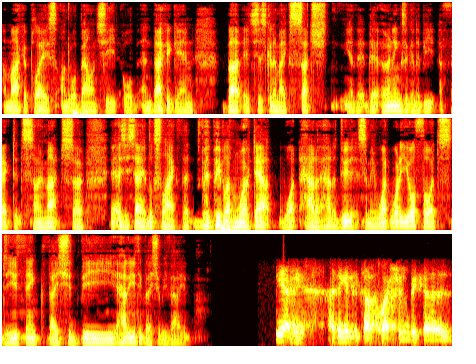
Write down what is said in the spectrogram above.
a marketplace onto a balance sheet or and back again, but it's just going to make such you know their, their, earnings are going to be affected so much. So as you say, it looks like that people haven't worked out what how to how to do this. I mean, what what are your thoughts? Do you think they should be? How do you think they should be valued? Yeah, I mean, I think it's a tough question because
